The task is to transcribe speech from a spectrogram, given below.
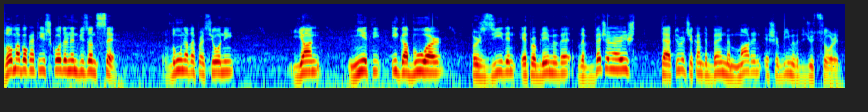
Dhoma Avokatisë Shkodër nënvizon se dhuna dhe presioni janë mjeti i gabuar për zgjidhjen e problemeve dhe veçanërisht të atyre që kanë të bëjnë me marrjen e shërbimeve të gjyqësorit,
